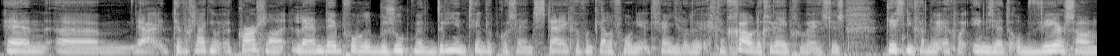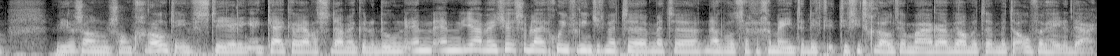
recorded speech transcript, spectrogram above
En ehm, ja, ter vergelijking, Cars Land deed bijvoorbeeld het bezoek met 23% stijgen van California Adventure. Dat is echt een gouden greep geweest. Dus Disney gaat nu echt wel inzetten op weer zo'n weer zo'n zo'n grote investering. En kijken ja, wat ze daarmee kunnen doen. En, en ja, weet je, ze blijven goede vriendjes met, uh, met uh, nou ik wil zeggen gemeente. Het is iets groter, maar uh, wel met de, met de overheden daar.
